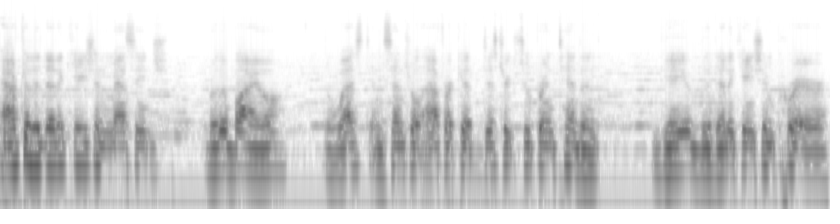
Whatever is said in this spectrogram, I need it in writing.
After the dedication message, Brother Bio, the West and Central Africa District Superintendent, gave the dedication prayer,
